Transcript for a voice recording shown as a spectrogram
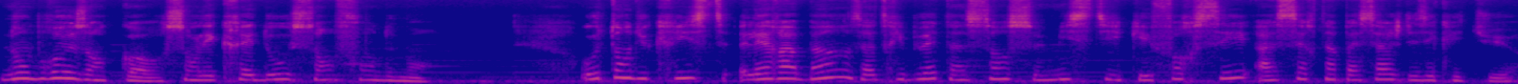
Nombreux encore sont les credos sans fondement. Au temps du Christ, les rabbins attribuaient un sens mystique et forcé à certains passages des Écritures.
